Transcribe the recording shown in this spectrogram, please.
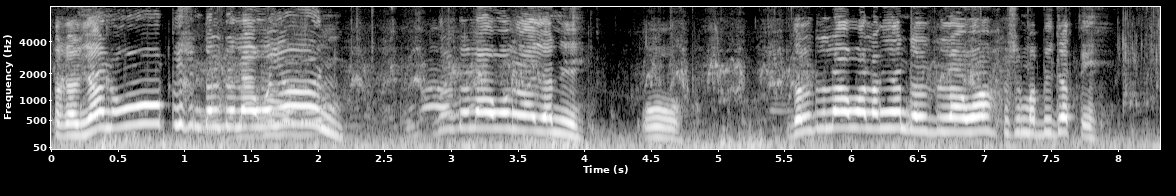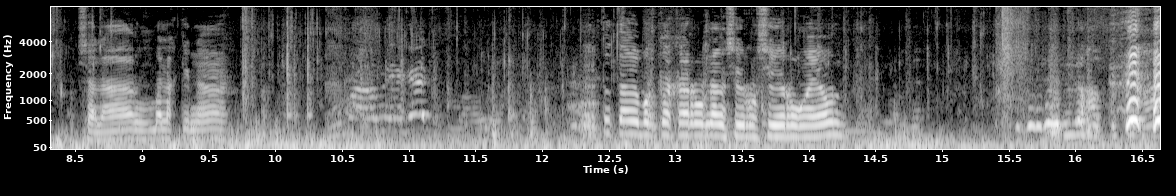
Ganyan, oh, pisang daldalawa yan. Daldalawa nga yan eh. Oh. Daldalawa lang yan, daldalawa. Kasi mabigat eh. Isa lang, malaki na. Ito tayo magkakaroon ng 0-0 ngayon.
